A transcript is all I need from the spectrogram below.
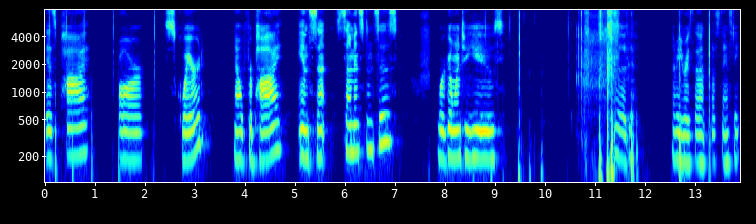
is pi r squared. Now for pi, in some instances, we're going to use, good, let me erase that, that's nasty.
